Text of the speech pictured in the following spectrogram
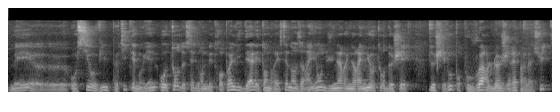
mais euh, aussi aux villes petites et moyennes autour de cette grande métropole. L'idéal étant de rester dans un rayon d'une heure, une heure et demie autour de chez, de chez vous pour pouvoir le gérer par la suite.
